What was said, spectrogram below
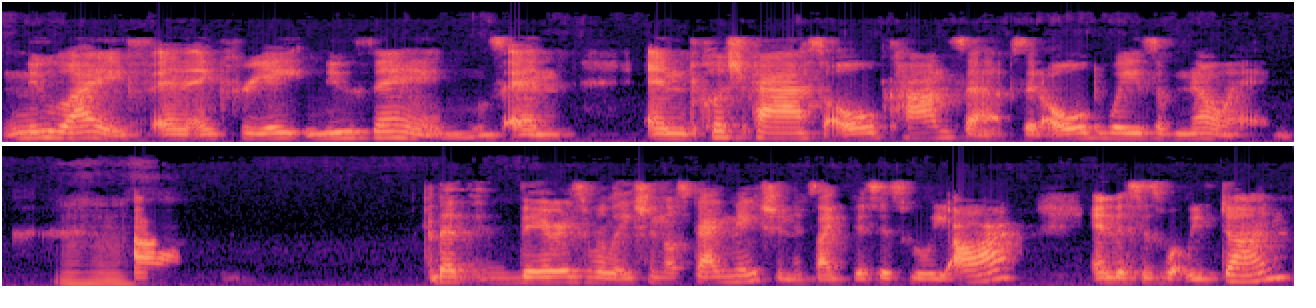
new life and, and create new things and and push past old concepts and old ways of knowing. Mm-hmm. Um, that there is relational stagnation. It's like this is who we are, and this is what we've done,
